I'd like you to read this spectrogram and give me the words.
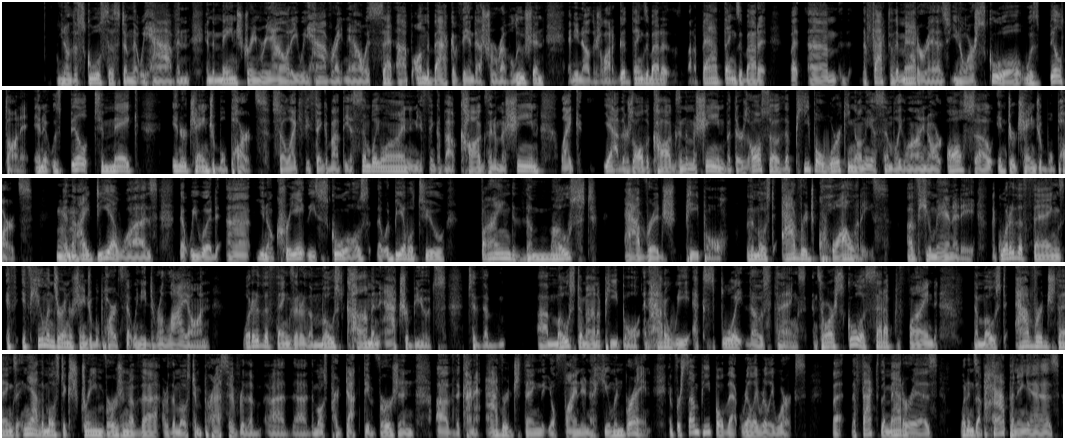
you know the school system that we have and and the mainstream reality we have right now is set up on the back of the industrial revolution. And you know there's a lot of good things about it there's a lot of bad things about it. But um, the fact of the matter is you know our school was built on it and it was built to make interchangeable parts. So like if you think about the assembly line and you think about cogs in a machine like yeah, there's all the cogs in the machine, but there's also the people working on the assembly line are also interchangeable parts. Mm-hmm. And the mm-hmm. idea was that we would, uh, you know, create these schools that would be able to find the most average people, the most average qualities of humanity. Like, what are the things, if, if humans are interchangeable parts that we need to rely on, what are the things that are the most common attributes to the uh, most amount of people and how do we exploit those things. And so our school is set up to find the most average things and yeah the most extreme version of that or the most impressive or the uh, the, the most productive version of the kind of average thing that you'll find in a human brain. And for some people that really really works. But the fact of the matter is what ends up happening is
